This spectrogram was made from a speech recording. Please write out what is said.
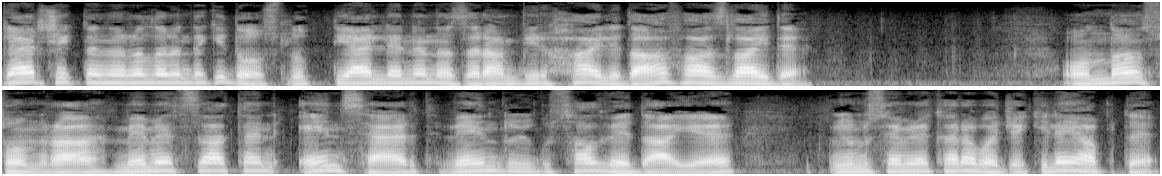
gerçekten aralarındaki dostluk diğerlerine nazaran bir hayli daha fazlaydı. Ondan sonra Mehmet zaten en sert ve en duygusal vedayı Yunus Emre Karabacak ile yaptı.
